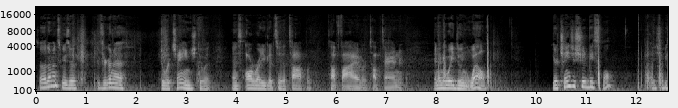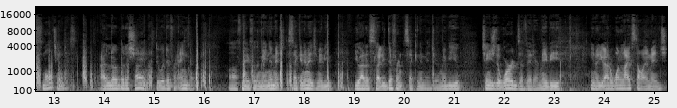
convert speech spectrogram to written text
So the lemon squeezer if you're gonna do a change to it and it's already let's say the top or top five or top 10 or in any way doing well your changes should be small. They should be small changes. Add a little bit of shine do a different angle uh, maybe for the main image. The second image, maybe you, you add a slightly different second image, or maybe you change the words of it, or maybe you know you add one lifestyle image,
